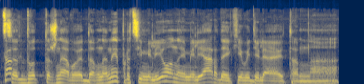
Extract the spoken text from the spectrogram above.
Це Так. двотижневої давнини про ці мільйони, мільярди, які виділяють там на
